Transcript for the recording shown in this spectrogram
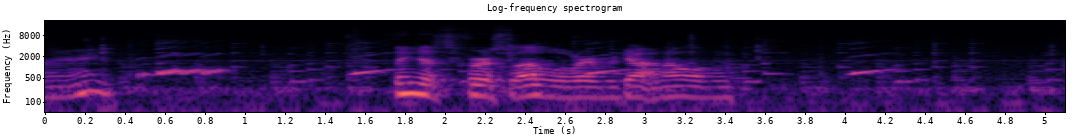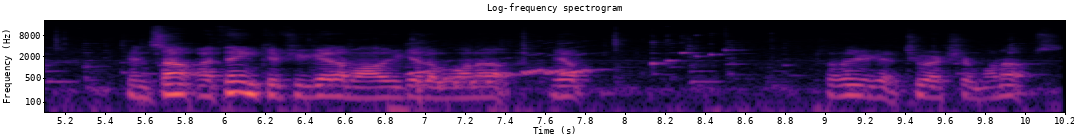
All right. I think that's the first level where we've gotten all of them. And some, I think if you get them all, you get a one up. Yep. So there you get two extra one ups.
